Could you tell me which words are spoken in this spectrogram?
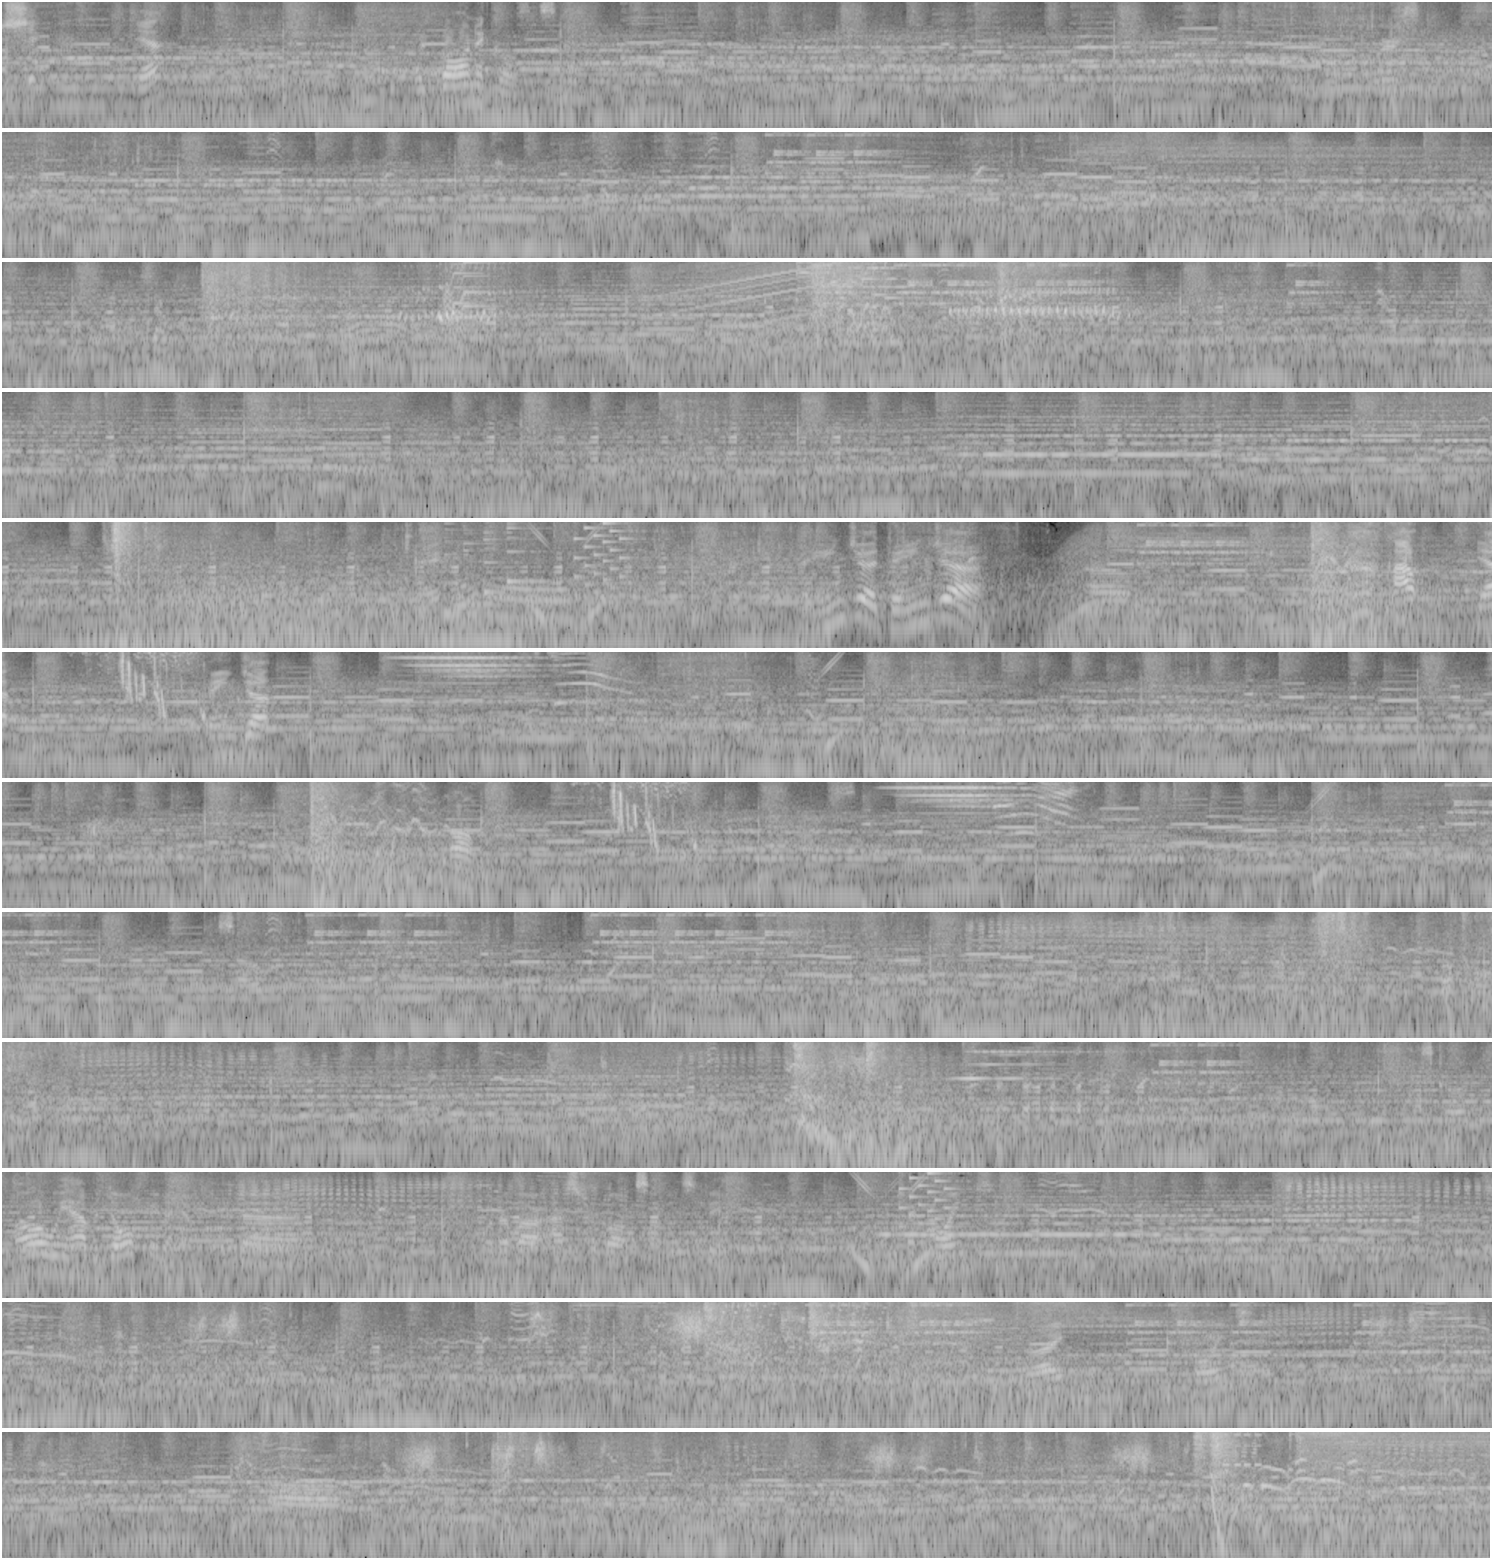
Ship, yeah? With barnacles and stuff. Where is he? So, Danger. Um. Out. Yeah. Oh, we have a dolphin here with uh, one of our astrobots on his fin. Checkpoint.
